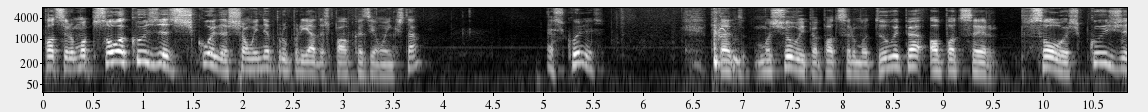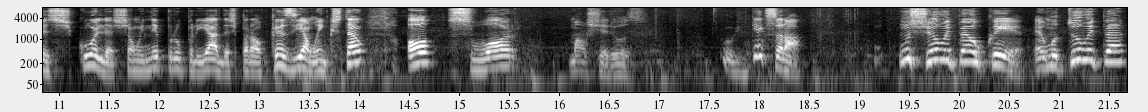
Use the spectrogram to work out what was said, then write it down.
Pode ser uma pessoa cujas escolhas são inapropriadas para a ocasião em questão. As escolhas? Portanto, uma chulipa pode ser uma tulipa ou pode ser pessoas cujas escolhas são inapropriadas para a ocasião em questão ou suor mal cheiroso. O que é que será? Um chulipa é o quê? É uma tulipa,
